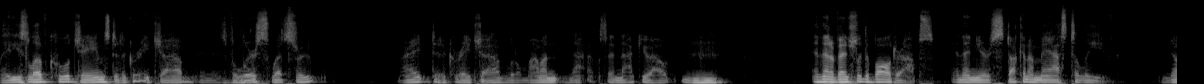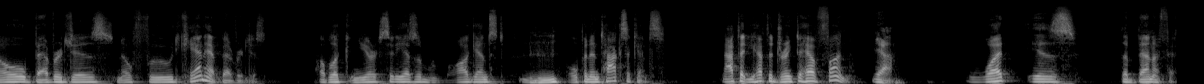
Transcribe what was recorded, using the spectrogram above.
Ladies Love Cool James did a great job in his velour sweatsuit. All right, did a great job. Little Mama knock, said knock you out. Mm-hmm. and then eventually the ball drops, and then you're stuck in a mass to leave. No beverages, no food. You can't have beverages. Public New York City has a law against Mm-hmm. open intoxicants. Not that you have to drink to have fun. Yeah. What is the benefit?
